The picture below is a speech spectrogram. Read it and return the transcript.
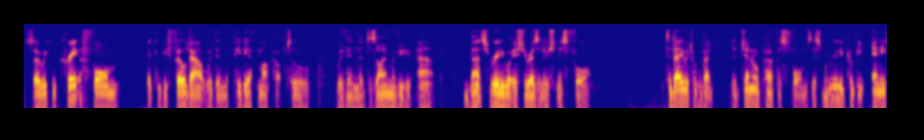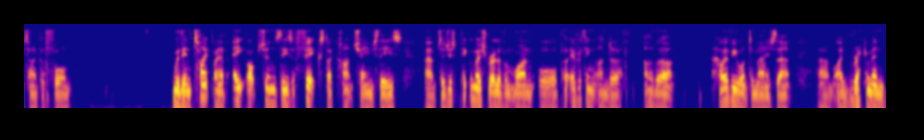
So we can create a form that can be filled out within the PDF markup tool within the design review app. That's really what issue resolution is for. Today we're talking about the general purpose forms. This really could be any type of form Within type, I have eight options. These are fixed. I can't change these. Um, so just pick the most relevant one or put everything under other, however you want to manage that. Um, I'd recommend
